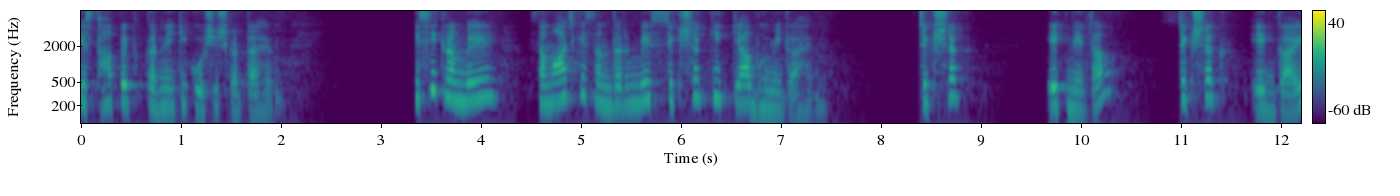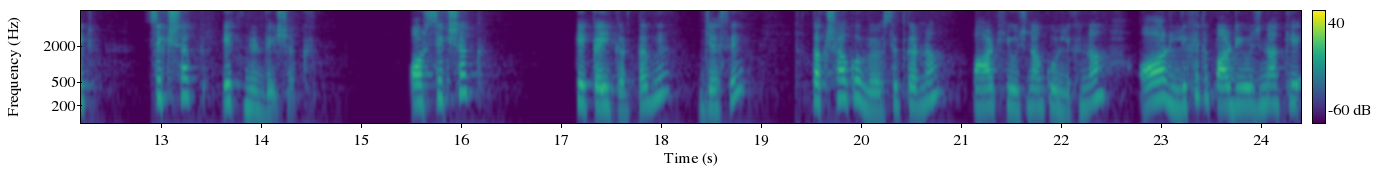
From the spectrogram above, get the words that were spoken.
स्थापित करने की कोशिश करता है। इसी क्रम में समाज के संदर्भ में शिक्षक की क्या भूमिका है? शिक्षक एक नेता, शिक्षक एक गाइड, शिक्षक एक निर्देशक। और शिक्षक के कई कर्तव्य जैसे कक्षा को व्यवस्थित करना, पाठ योजना को लिखना और लिखित पाठ योजना के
